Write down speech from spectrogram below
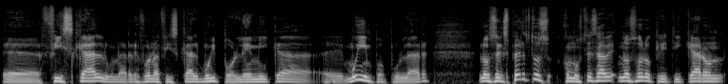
eh, fiscal, una reforma fiscal muy polémica, eh, muy impopular. Los expertos, como usted sabe, no solo criticaron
